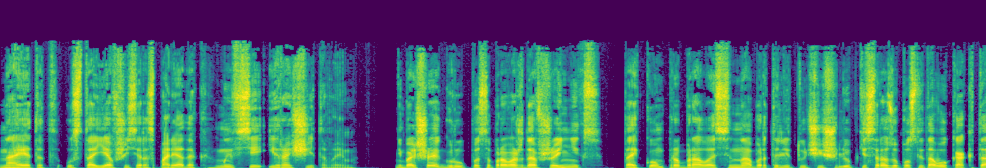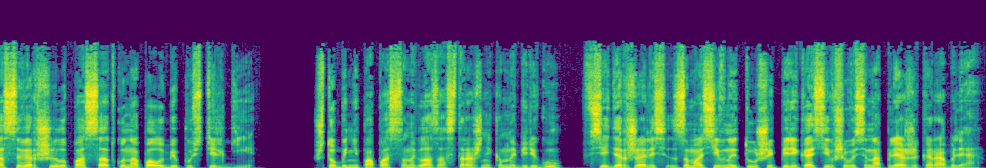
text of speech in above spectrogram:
На этот устоявшийся распорядок мы все и рассчитываем. Небольшая группа, сопровождавшая Никс, тайком пробралась на борт летучей шлюпки сразу после того, как та совершила посадку на палубе пустельги. Чтобы не попасться на глаза стражникам на берегу, все держались за массивной тушей перекосившегося на пляже корабля.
